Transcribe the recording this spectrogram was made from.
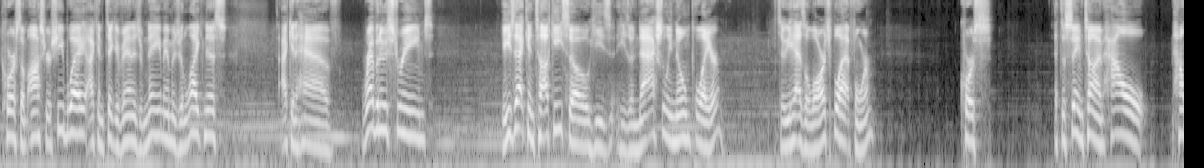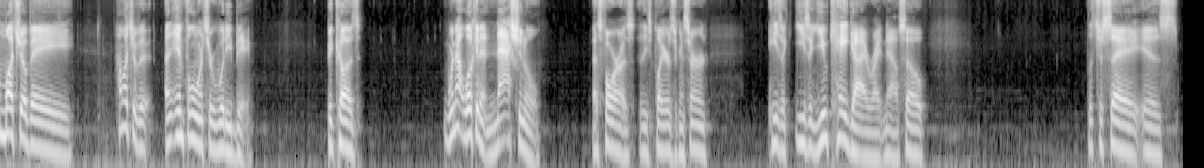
Of course, I'm Oscar Tshiebwe. I can take advantage of name, image, and likeness. I can have revenue streams. He's at Kentucky, so he's he's a nationally known player. So he has a large platform. Of course, at the same time, how how much of a how much of a, an influencer would he be? Because we're not looking at national as far as these players are concerned he's a he's a UK guy right now. So let's just say is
